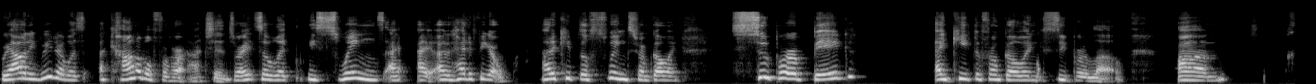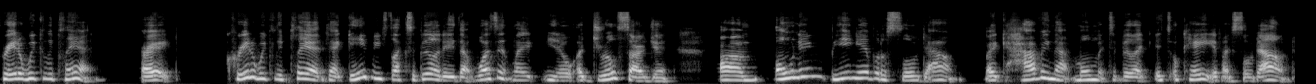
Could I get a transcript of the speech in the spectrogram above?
Reality Rita was accountable for her actions, right? So like these swings, I, I, I had to figure out how to keep those swings from going super big and keep them from going super low. Um, create a weekly plan, right? Create a weekly plan that gave me flexibility that wasn't like, you know, a drill sergeant um, owning being able to slow down, like having that moment to be like, it's okay if I slow down,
